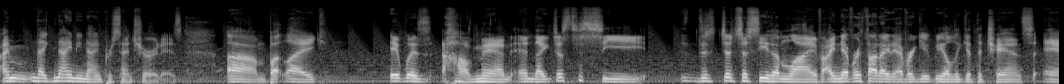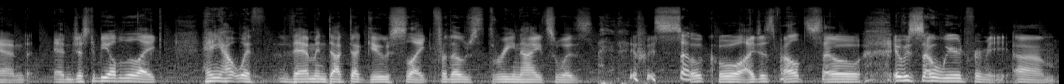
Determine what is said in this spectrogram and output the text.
I'm like 99% sure it is. Um, but like it was oh man and like just to see just, just to see them live i never thought i'd ever get, be able to get the chance and and just to be able to like hang out with them and duck duck goose like for those three nights was it was so cool. I just felt so it was so weird for me. Um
